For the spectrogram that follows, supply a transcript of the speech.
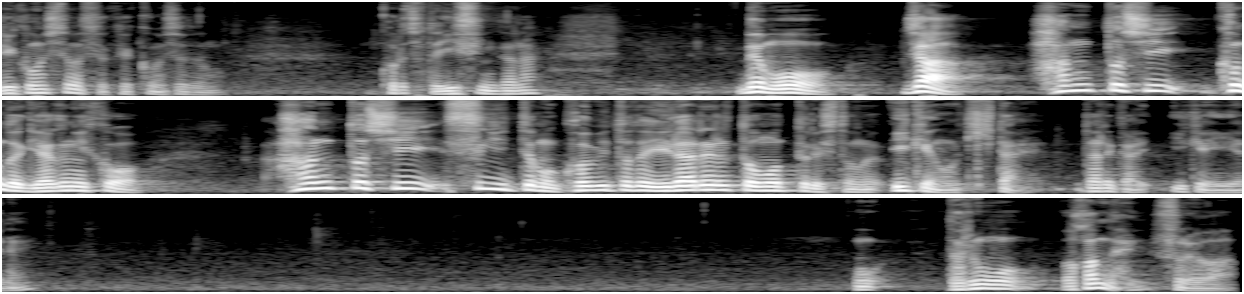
離婚してますよ結婚してても。これちょっと言い過ぎかな。でもじゃあ半年今度は逆に聞こう。半年過ぎても恋人でいられると思ってる人の意見を聞きたい。誰か意見言えない？誰も分かんない？それは。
